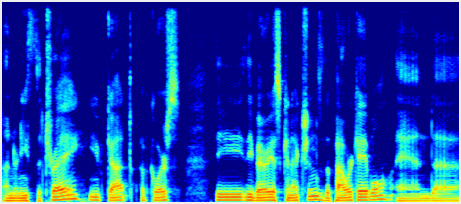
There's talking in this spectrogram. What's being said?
Underneath the tray, you've got, of course, the the various connections, the power cable and uh,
